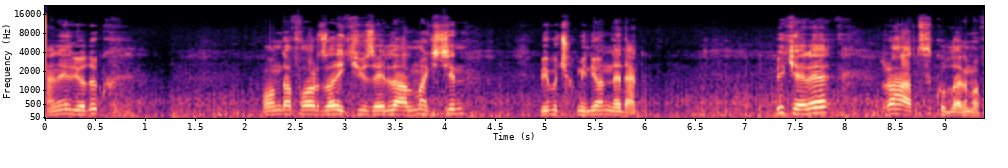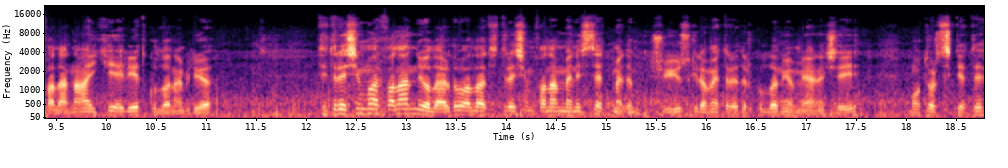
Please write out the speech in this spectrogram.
Ha ne diyorduk? Honda Forza 250 almak için 1,5 milyon neden? Bir kere rahat kullanımı falan. A2 ehliyet kullanabiliyor. Titreşim var falan diyorlardı. Vallahi titreşim falan ben hissetmedim. Şu 100 kilometredir kullanıyorum yani şeyi. Motosikleti.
